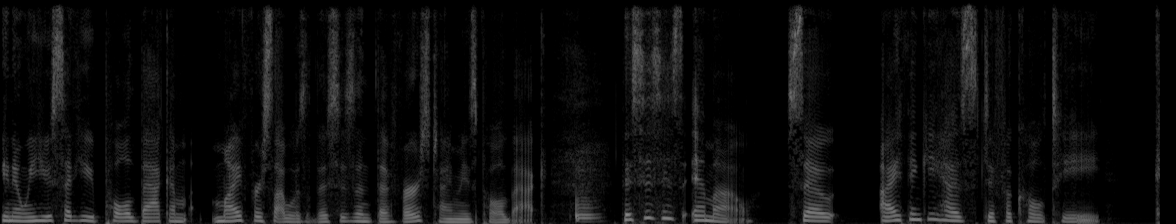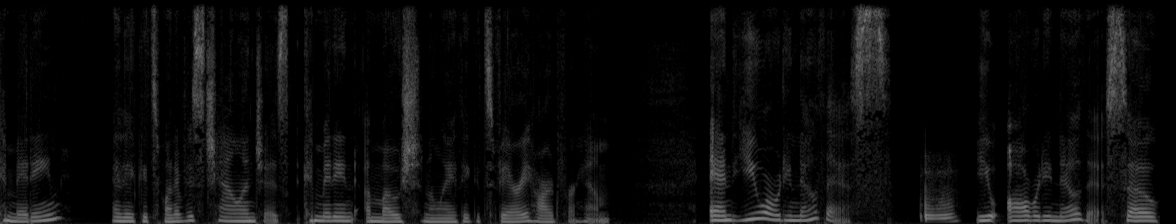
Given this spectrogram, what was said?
you know, when you said he pulled back, um, my first thought was, this isn't the first time he's pulled back. This is his MO. So I think he has difficulty committing. I think it's one of his challenges, committing emotionally. I think it's very hard for him. And you already know this. You already know this. So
